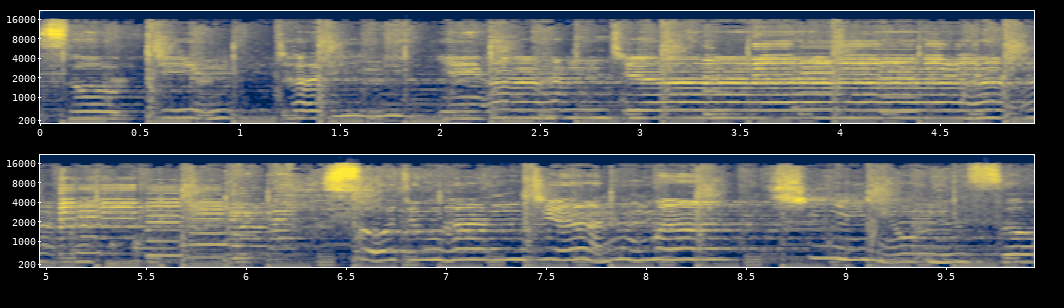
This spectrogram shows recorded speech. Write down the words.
고속진 자리에 앉아. 소주 한 잔 마시면서.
